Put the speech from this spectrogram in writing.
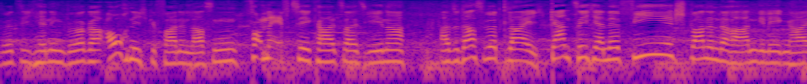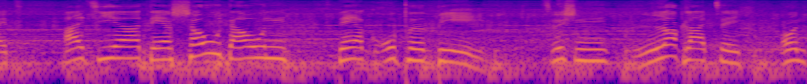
wird sich Henning Bürger auch nicht gefallen lassen vom FC Karl Zeiss Jena. Also das wird gleich ganz sicher eine viel spannendere Angelegenheit als hier der Showdown der Gruppe B zwischen Lok Leipzig und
